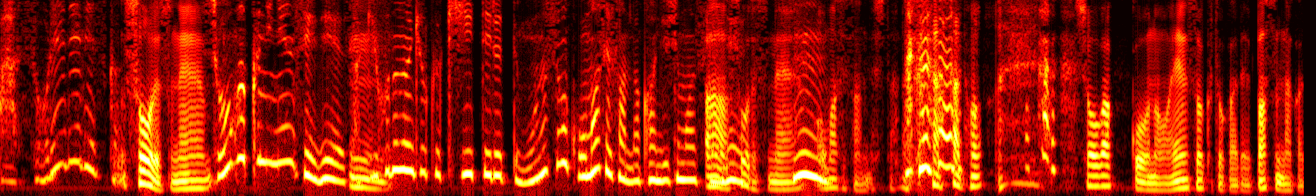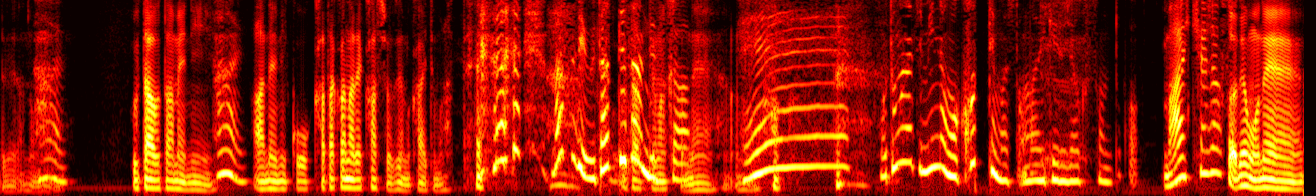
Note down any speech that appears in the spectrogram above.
あそれでですか？そうですね。小学2年生で先ほどの曲聴いてるってものすごくおませさんな感じしますよね。ああそうですね、うん。おませさんでした。あの小学校の遠足とかでバスの中であの、はい。歌うためにはい。姉にこうカタカナで歌詞を全部書いてもらって。バスで歌ってたんですか、歌ってましたね。へえお友達みんな分かってました？マイケル・ジャクソンとか。マイケル・ジャクソンはでもね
